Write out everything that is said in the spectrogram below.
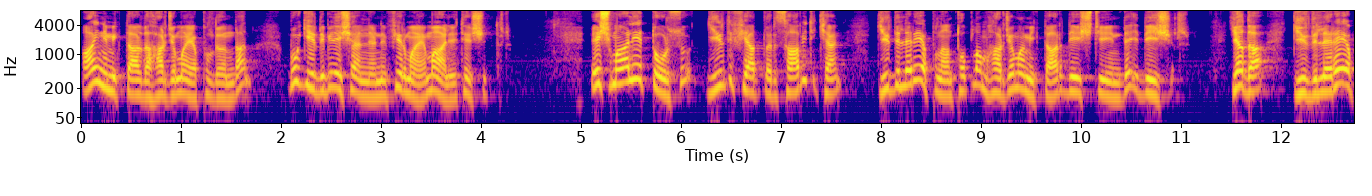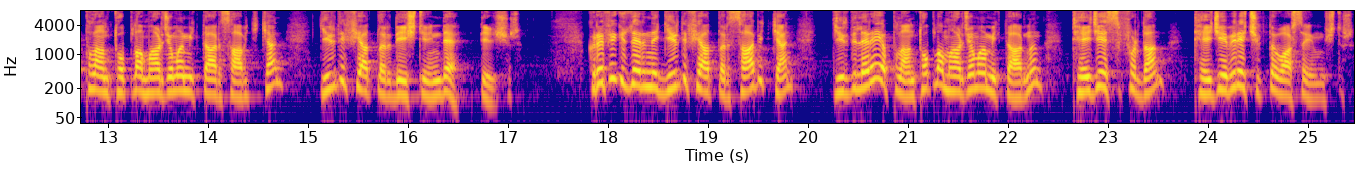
aynı miktarda harcama yapıldığından bu girdi bileşenlerinin firmaya maliyeti eşittir. Eş maliyet doğrusu girdi fiyatları sabit iken girdilere yapılan toplam harcama miktarı değiştiğinde değişir. Ya da girdilere yapılan toplam harcama miktarı sabit iken girdi fiyatları değiştiğinde değişir. Grafik üzerinde girdi fiyatları sabitken girdilere yapılan toplam harcama miktarının TC sıfırdan TC 1'e çıktığı varsayılmıştır.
